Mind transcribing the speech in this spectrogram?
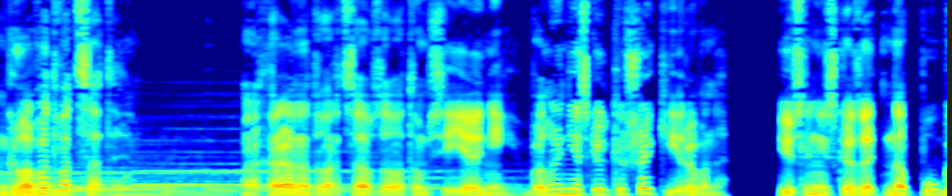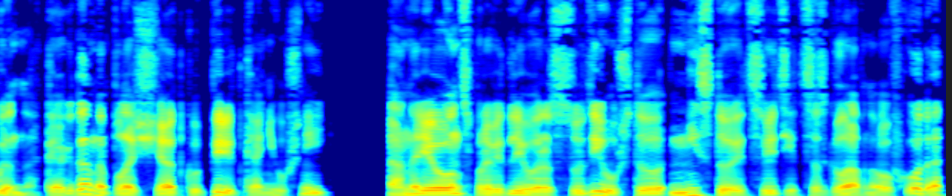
Глава 20. Охрана дворца в золотом сиянии была несколько шокирована, если не сказать напугана, когда на площадку перед конюшней Анрион справедливо рассудил, что не стоит светиться с главного входа,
